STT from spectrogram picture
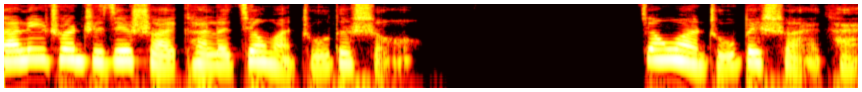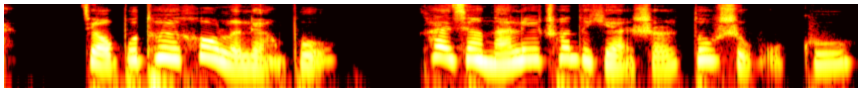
南离川直接甩开了江晚竹的手，江晚竹被甩开，脚步退后了两步，看向南离川的眼神都是无辜。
